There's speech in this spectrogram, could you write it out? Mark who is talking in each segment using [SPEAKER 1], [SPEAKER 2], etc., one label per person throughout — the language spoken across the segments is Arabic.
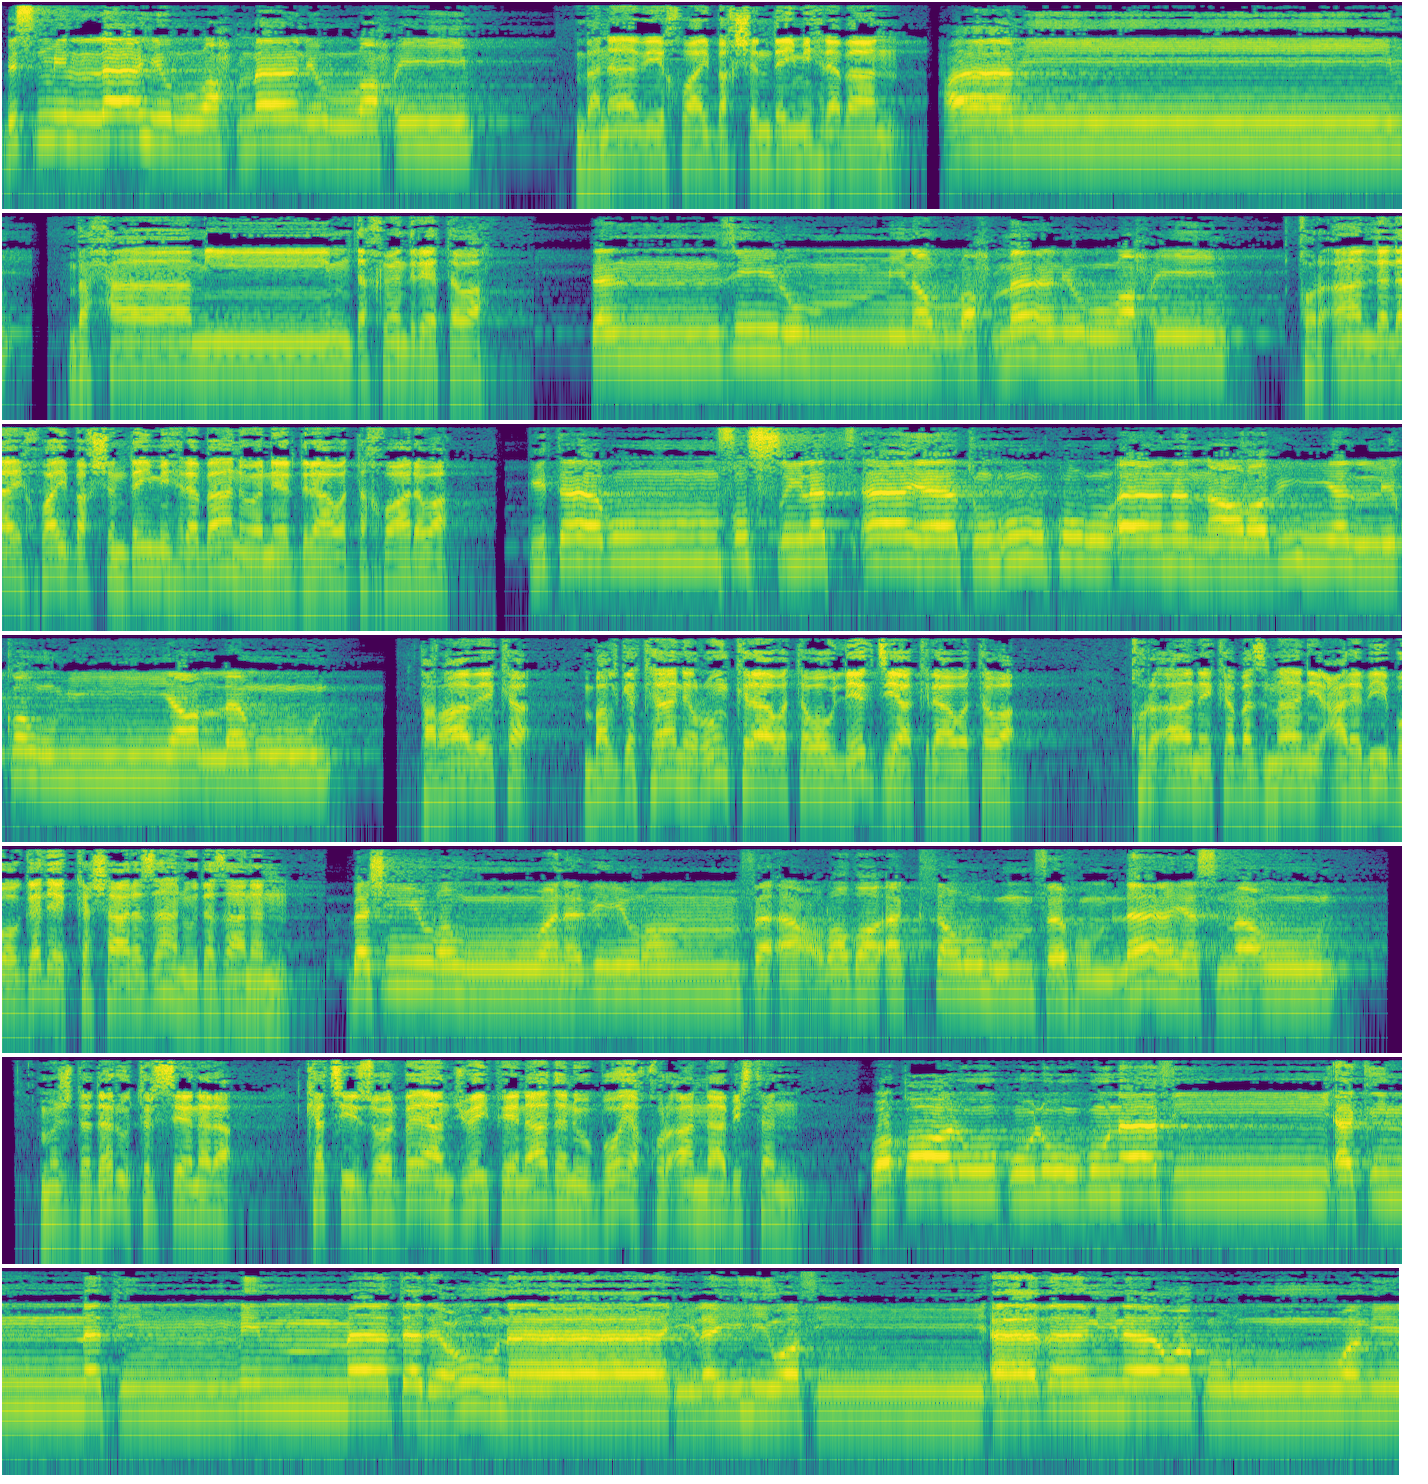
[SPEAKER 1] بسم الله الرحمن الرحيم
[SPEAKER 2] بناوي خواي بخشندي مهربان حاميم بحاميم دخوين دريتوا تنزيل من الرحمن الرحيم قرآن للاي خواي بخشندي مهربان ونردرا وتخواروا
[SPEAKER 1] كتاب فصلت آياته قرآنا عربيا لقوم يعلمون
[SPEAKER 2] پراوێکە بەڵگەکانی ڕوون کراوەتەوە و لێک قرآنك کراوەتەوە عربي بە كشارزان عەربی
[SPEAKER 1] بشيرا ونذيرا فأعرض أكثرهم
[SPEAKER 2] فهم لا يسمعون مجددر ترسينرا كتي زۆربەیان گوێی پێنادەن و بۆیە قورآن
[SPEAKER 1] وقالوا قلوبنا في أكنة مما تدعونا إليه وفي آذاننا وقر ومن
